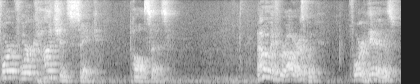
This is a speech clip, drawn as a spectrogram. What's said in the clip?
for, for conscience sake, Paul says. Not only for ours, but for his.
